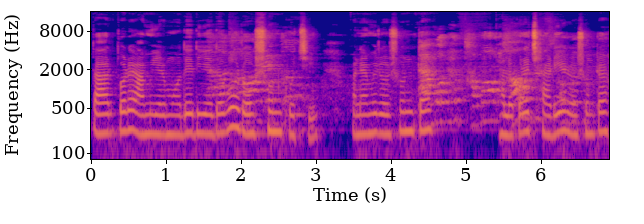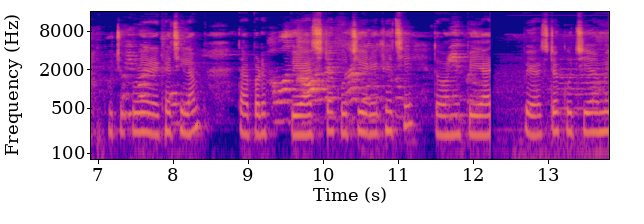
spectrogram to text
তারপরে আমি এর মধ্যে দিয়ে দেবো রসুন কুচি। মানে আমি রসুনটা ভালো করে ছাড়িয়ে রসুনটা কুচি করে রেখেছিলাম। তারপরে পেঁয়াজটা কুচিয়ে রেখেছি। তো আমি পেঁয়াজ, পেঁয়াজটা কুচিয়ে আমি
